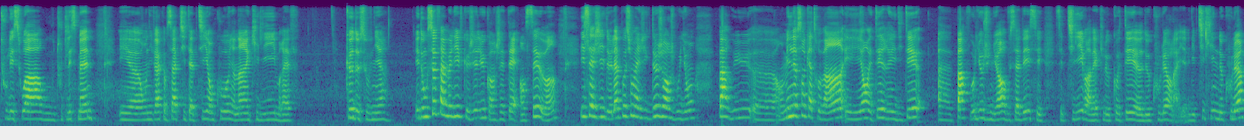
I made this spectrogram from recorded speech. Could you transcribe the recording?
tous les soirs ou toutes les semaines, et euh, on y va comme ça petit à petit en cours, il y en a un qui lit, bref. Que de souvenirs. Et donc ce fameux livre que j'ai lu quand j'étais en CE1, il s'agit de La potion magique de Georges Bouillon, paru en 1981 et ayant été réédité par Folio Junior, vous savez, ces, ces, petits livres avec le côté de couleur là, il y avait des petites lignes de couleur.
